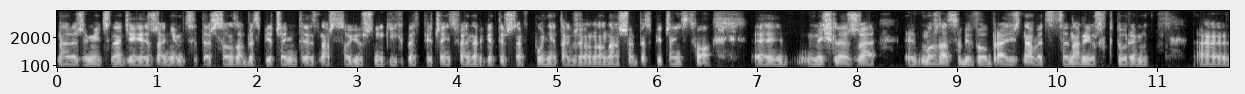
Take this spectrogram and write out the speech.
Należy mieć nadzieję, że Niemcy też są zabezpieczeni. To jest nasz sojusznik. Ich bezpieczeństwo energetyczne wpłynie także na nasze bezpieczeństwo. E, myślę, że e, można sobie wyobrazić nawet scenariusz, w którym e,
